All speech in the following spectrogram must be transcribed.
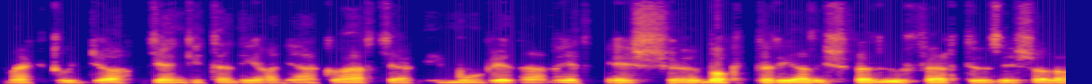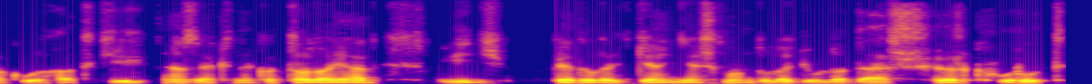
meg tudja gyengíteni a nyálkahártyák immunvédelmét, és bakteriális felülfertőzés alakulhat ki ezeknek a talaján, így például egy gennyes mandulagyulladás, hörkhurut,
